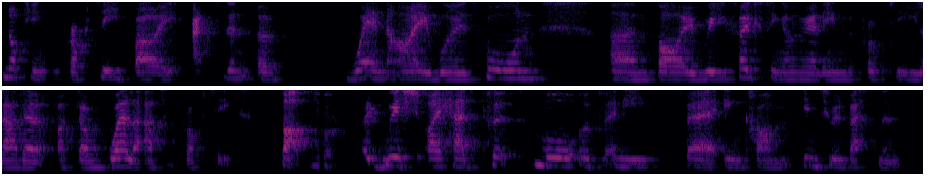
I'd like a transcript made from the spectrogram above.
knocking property by accident of when i was born um, by really focusing on getting the property ladder i've done well out of property but I wish I had put more of any spare income into investments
